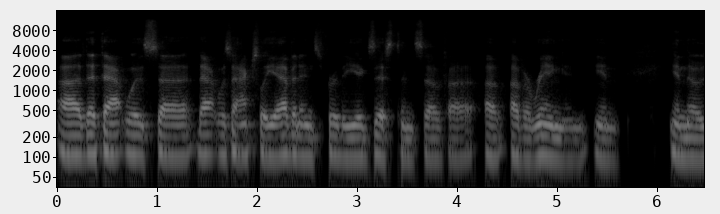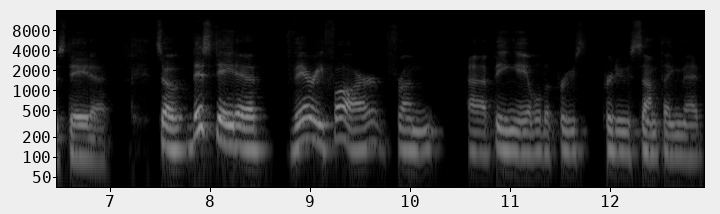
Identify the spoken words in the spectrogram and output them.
that that was that was actually evidence for the existence of, of, of a ring in in in those data. So this data very far from uh, being able to produce, something that,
